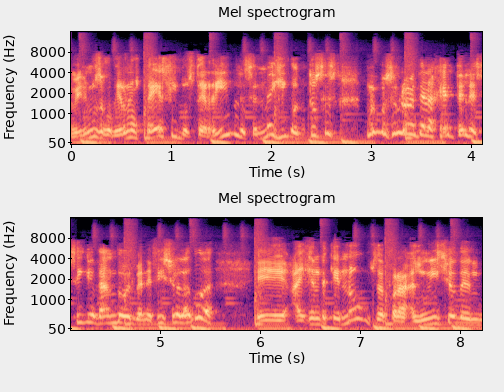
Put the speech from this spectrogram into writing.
venimos de gobiernos pésimos, terribles en México, entonces muy posiblemente la gente le sigue dando el beneficio de la duda. hay gente que no, o sea, para, al inicio de,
